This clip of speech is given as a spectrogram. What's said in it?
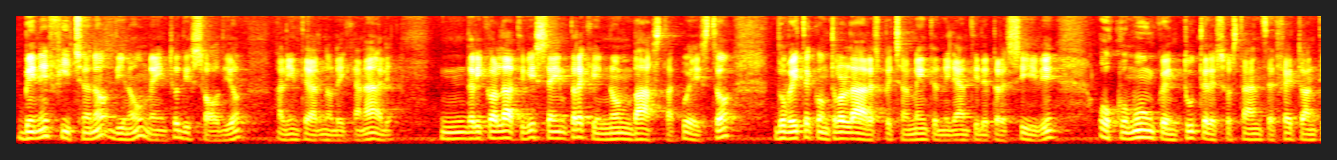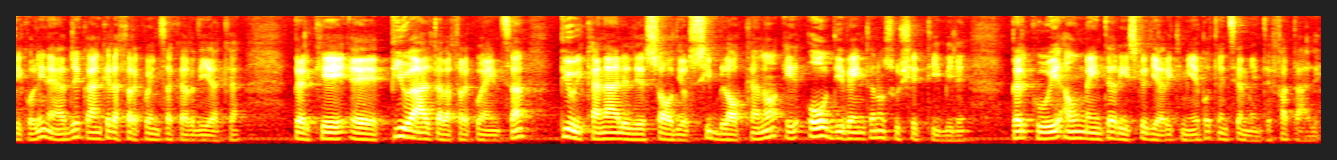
beneficiano di un aumento di sodio all'interno dei canali ricordatevi sempre che non basta questo, dovete controllare specialmente negli antidepressivi o comunque in tutte le sostanze effetto anticolinergico anche la frequenza cardiaca, perché più alta la frequenza, più i canali del sodio si bloccano e, o diventano suscettibili, per cui aumenta il rischio di aritmie potenzialmente fatali.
